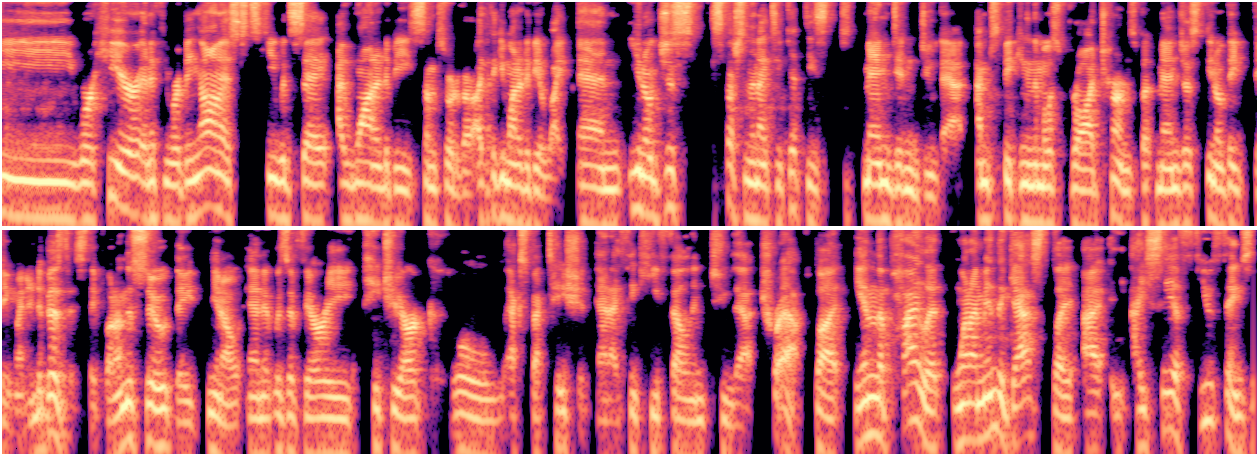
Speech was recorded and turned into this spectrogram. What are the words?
he were here and if he were being honest, he would say, I wanted to be some sort of, a, I think he wanted to be a writer. And, you know, just especially in the 1950s, men didn't do that. I'm speaking in the most broad terms, but men just, you know, they they went into business. They put on the suit, they, you know, and it was a very patriarchal expectation. And I think he fell into that trap. But in the pilot, when I'm in the gaslight, I I say a few things,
